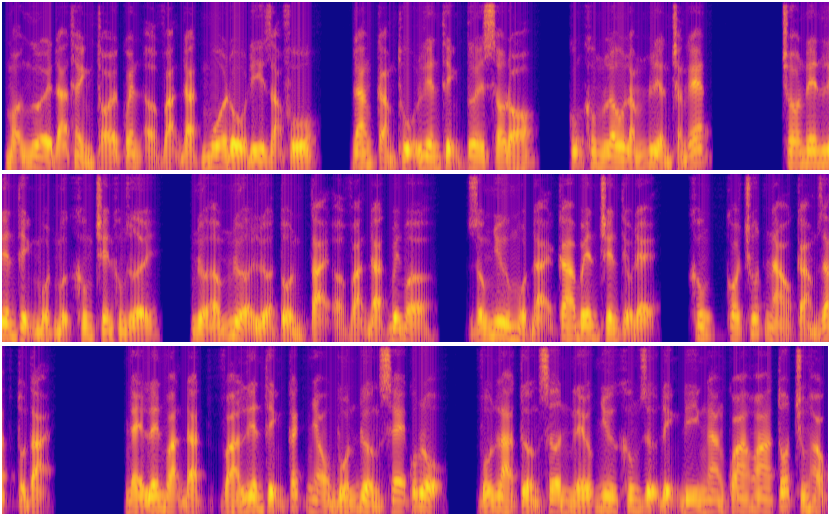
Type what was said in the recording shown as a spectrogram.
mọi người đã thành thói quen ở vạn đạt mua đồ đi dạo phố, đang cảm thụ liên thịnh tươi sau đó, cũng không lâu lắm liền chán ghét. Cho nên liên thịnh một mực không trên không dưới, nửa ấm nửa lửa tồn tại ở vạn đạt bên bờ, giống như một đại ca bên trên tiểu đệ không có chút nào cảm giác tồn tại. Nhảy lên vạn đạt và liên thịnh cách nhau bốn đường xe quốc lộ, vốn là tưởng sơn nếu như không dự định đi ngang qua hoa tốt trung học,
